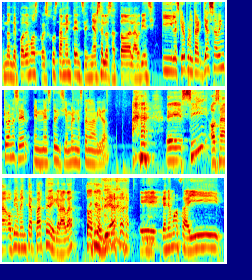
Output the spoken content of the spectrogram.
en donde podemos pues justamente enseñárselos a toda la audiencia. Y les quiero preguntar, ¿ya saben qué van a hacer en este diciembre, en esta Navidad? Eh, sí, o sea, obviamente aparte de grabar todos los días, eh, tenemos ahí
